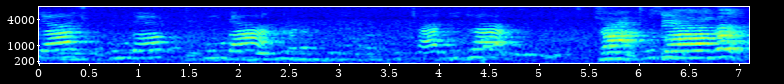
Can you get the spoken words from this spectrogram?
काच कुडा कुडा छान झाड छान स्वागत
